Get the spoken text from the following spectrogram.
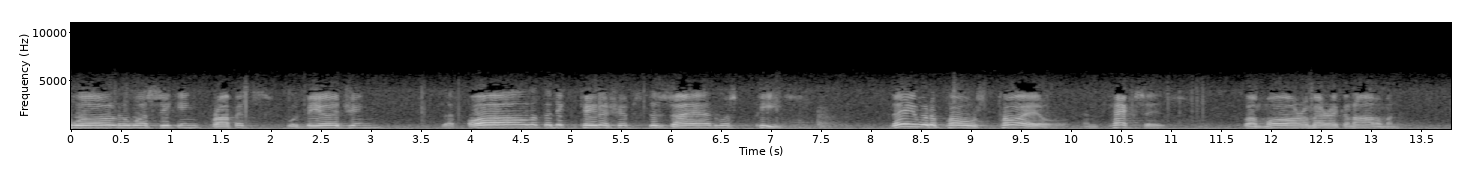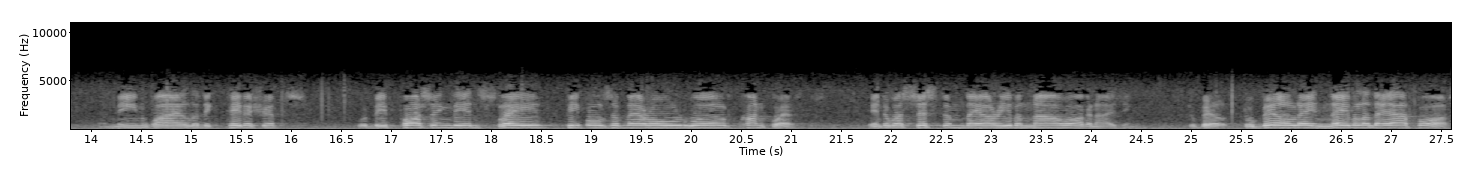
World who were seeking profits would be urging that all that the dictatorships desired was peace. They would oppose toil and taxes for more American armament. And meanwhile, the dictatorships would be forcing the enslaved peoples of their old world conquests into a system they are even now organizing to build, to build a naval and air force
